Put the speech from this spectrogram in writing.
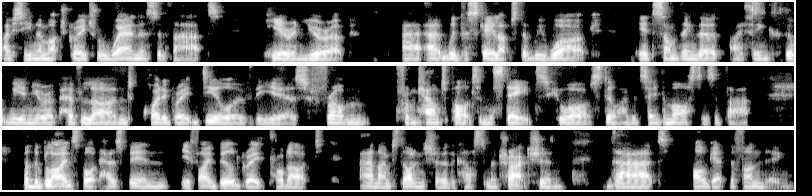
I've seen a much greater awareness of that here in Europe uh, uh, with the scale ups that we work It's something that I think that we in Europe have learned quite a great deal over the years from from counterparts in the States who are still, I would say, the masters of that. But the blind spot has been if I build great product and I'm starting to show the customer traction, that I'll get the funding.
